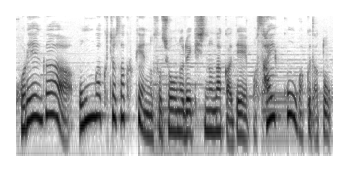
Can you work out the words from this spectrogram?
これが音楽著作権の訴訟の歴史の中で最高額だと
